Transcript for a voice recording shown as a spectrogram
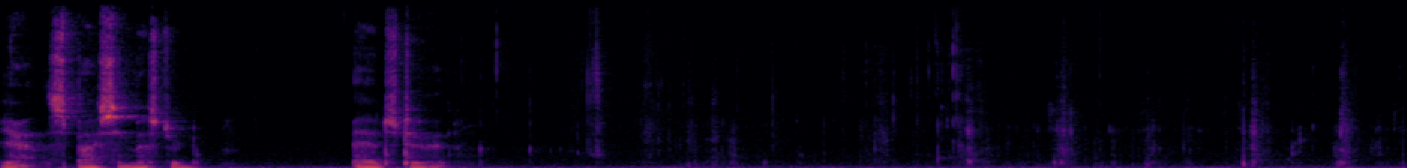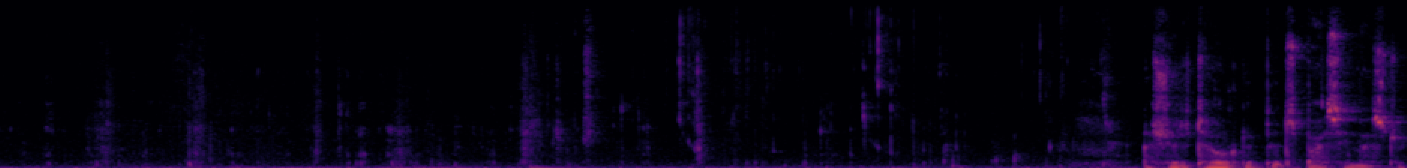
Yeah, the spicy mustard adds to it. I should have told her to put spicy mustard.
